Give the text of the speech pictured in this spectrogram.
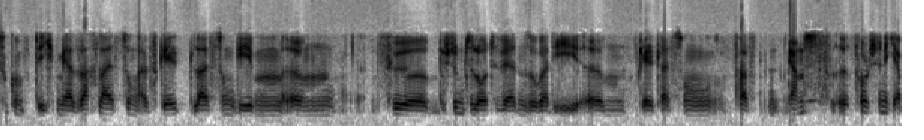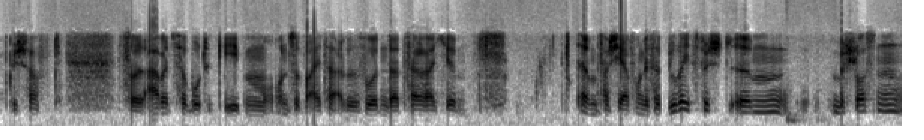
zukünftig mehr Sachleistung als Geldleistung geben. Ähm, für bestimmte Leute werden sogar die ähm, Geldleistungen fast ganz äh, vollständig abgeschafft. Es soll Arbeitsverbote geben und so weiter. Also es wurden da zahlreiche ähm, Verschärfung des Asylrechts ähm, beschlossen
